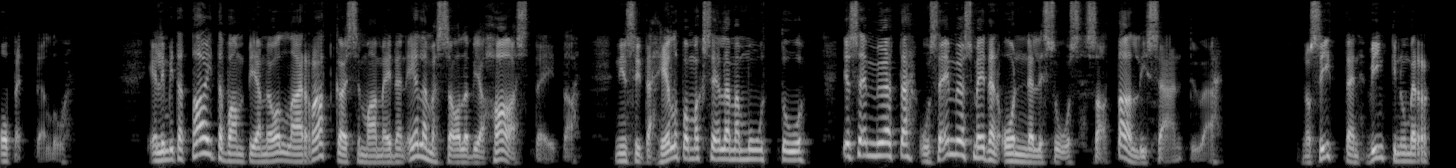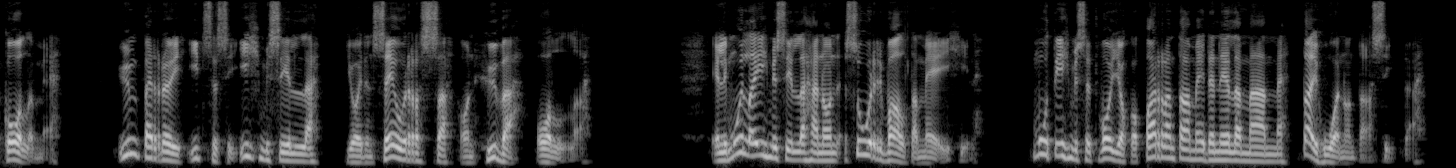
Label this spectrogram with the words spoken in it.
opettelu. Eli mitä taitavampia me ollaan ratkaisemaan meidän elämässä olevia haasteita, niin sitä helpommaksi elämä muuttuu, ja sen myötä usein myös meidän onnellisuus saattaa lisääntyä. No sitten vinkki numero kolme. Ympäröi itsesi ihmisillä, joiden seurassa on hyvä olla. Eli muilla ihmisillähän on suuri valta meihin. Muut ihmiset voi joko parantaa meidän elämäämme tai huonontaa sitä.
